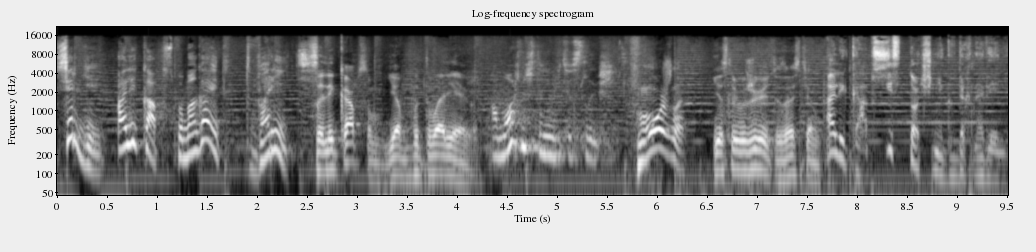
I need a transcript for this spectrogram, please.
Сергей, Аликапс помогает творить. С аликапсом я вытворяю. А можно что-нибудь услышать? Можно, если вы живете за стенкой. Аликапс. Источник вдохновения.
